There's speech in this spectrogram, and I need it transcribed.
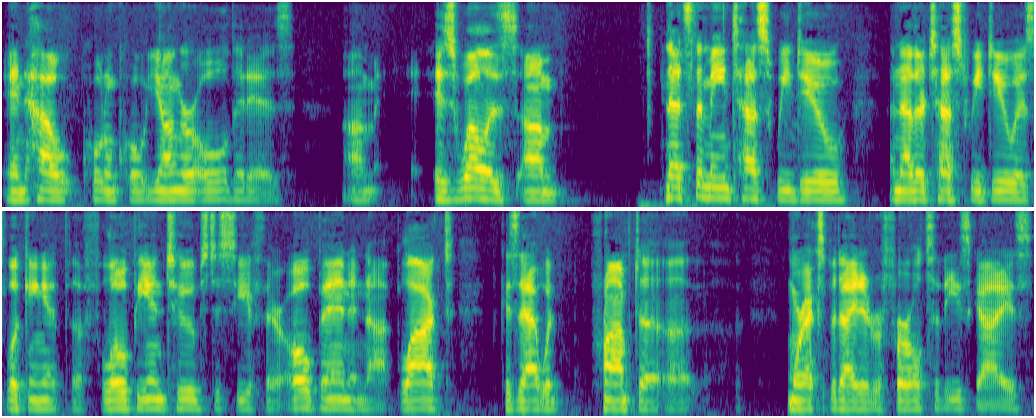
and how, quote unquote, young or old it is, um, as well as um, that's the main test we do. Another test we do is looking at the fallopian tubes to see if they're open and not blocked, because that would prompt a, a more expedited referral to these guys.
